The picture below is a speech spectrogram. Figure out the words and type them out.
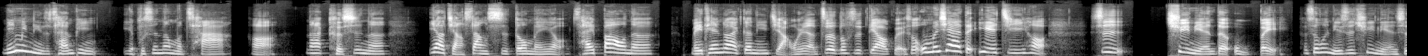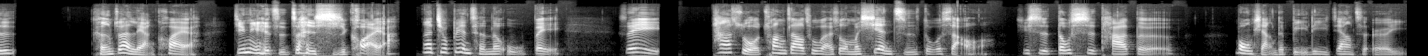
明明你的产品也不是那么差啊，那可是呢？要讲上市都没有财报呢，每天都在跟你讲。我跟你讲，这都是吊诡。说我们现在的业绩哈是去年的五倍，可是问题是去年是可能赚两块啊，今年也只赚十块啊，那就变成了五倍。所以他所创造出来说我们现值多少，其实都是他的梦想的比例这样子而已。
